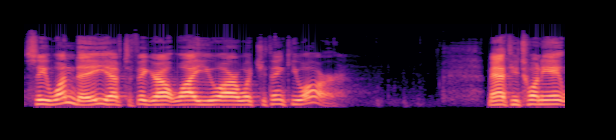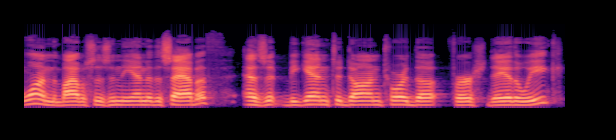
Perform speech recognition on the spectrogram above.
See, one day you have to figure out why you are what you think you are. Matthew 28 1, the Bible says, In the end of the Sabbath, as it began to dawn toward the first day of the week,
